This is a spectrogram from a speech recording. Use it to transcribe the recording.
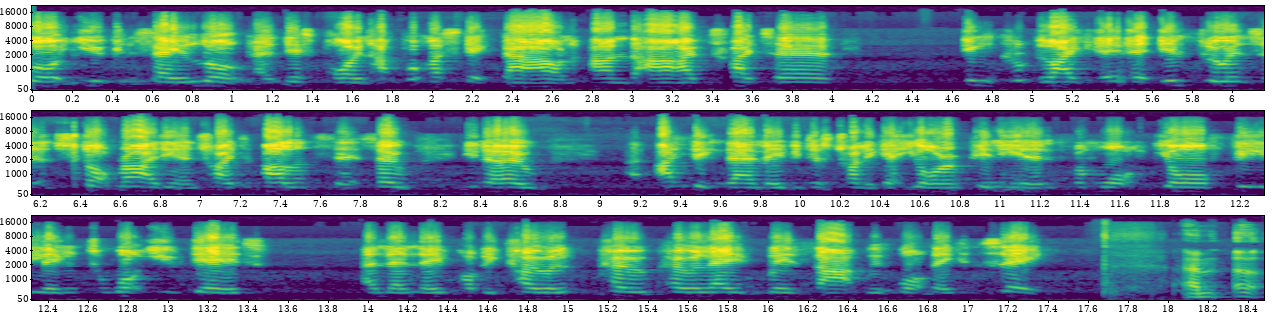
but you can say, look, at this point, I put my stick down and I've tried to inc- like influence and stop riding and try to balance it. So you know, I think they're maybe just trying to get your opinion from what you're feeling to what you did, and then they probably co- co- correlate with that with what they can see. Um, uh,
